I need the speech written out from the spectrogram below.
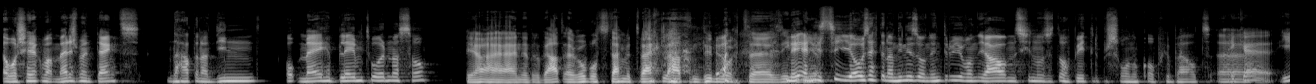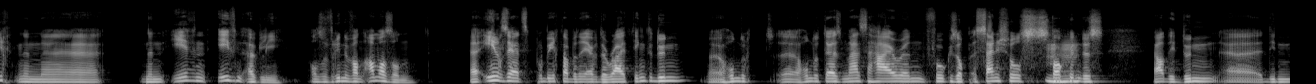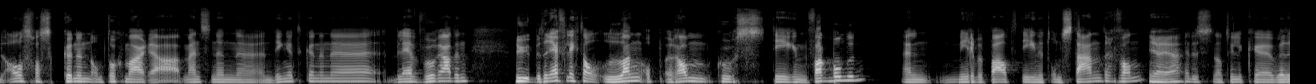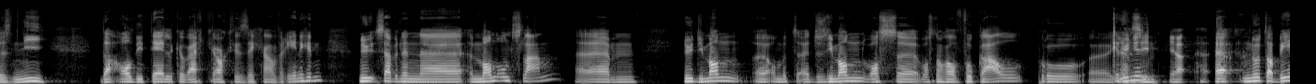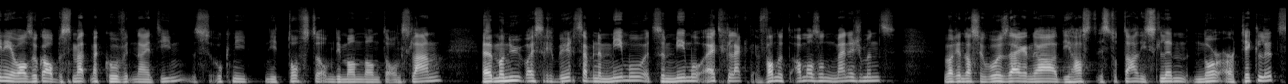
En waarschijnlijk omdat management denkt, dan gaat er nadien op mij geblamed worden of zo. Ja, en inderdaad, een robotstem het werk laten doen wordt eh, zeker Nee, en die CEO zegt er nadien in zo'n interview van, ja, misschien is het toch beter persoonlijk opgebeld. Eh, Ik, eh, hier, een, eh, een even, even ugly. Onze vrienden van Amazon. Eh, enerzijds probeert dat bedrijf de right thing te doen. Eh, 100, eh, 100.000 mensen hiren, focus op essentials, stokken. Mhm. Dus ja, die doen, eh, die doen alles wat ze kunnen om toch maar ja, mensen een, eh, een dingen te kunnen eh, blijven voorraden. Nu, het bedrijf ligt al lang op ramkoers tegen vakbonden. En meer bepaald tegen het ontstaan ervan. ja, ja. Dus natuurlijk willen ze niet dat al die tijdelijke werkkrachten zich gaan verenigen. Nu, ze hebben een, een man ontslaan. Ehm, nu, die man, eh, om het, eh, dus die man was, eh, was nogal vocaal pro-union. Ja. Nota bene was ook al besmet met COVID-19. Dus ook niet, niet het tofste om die man dan te ontslaan. Maar nu, wat is er gebeurd? Ze hebben een memo, het is een memo uitgelekt van het Amazon Management, waarin dat ze gewoon zeggen, ja, die gast is totaal niet slim, nor articulate.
